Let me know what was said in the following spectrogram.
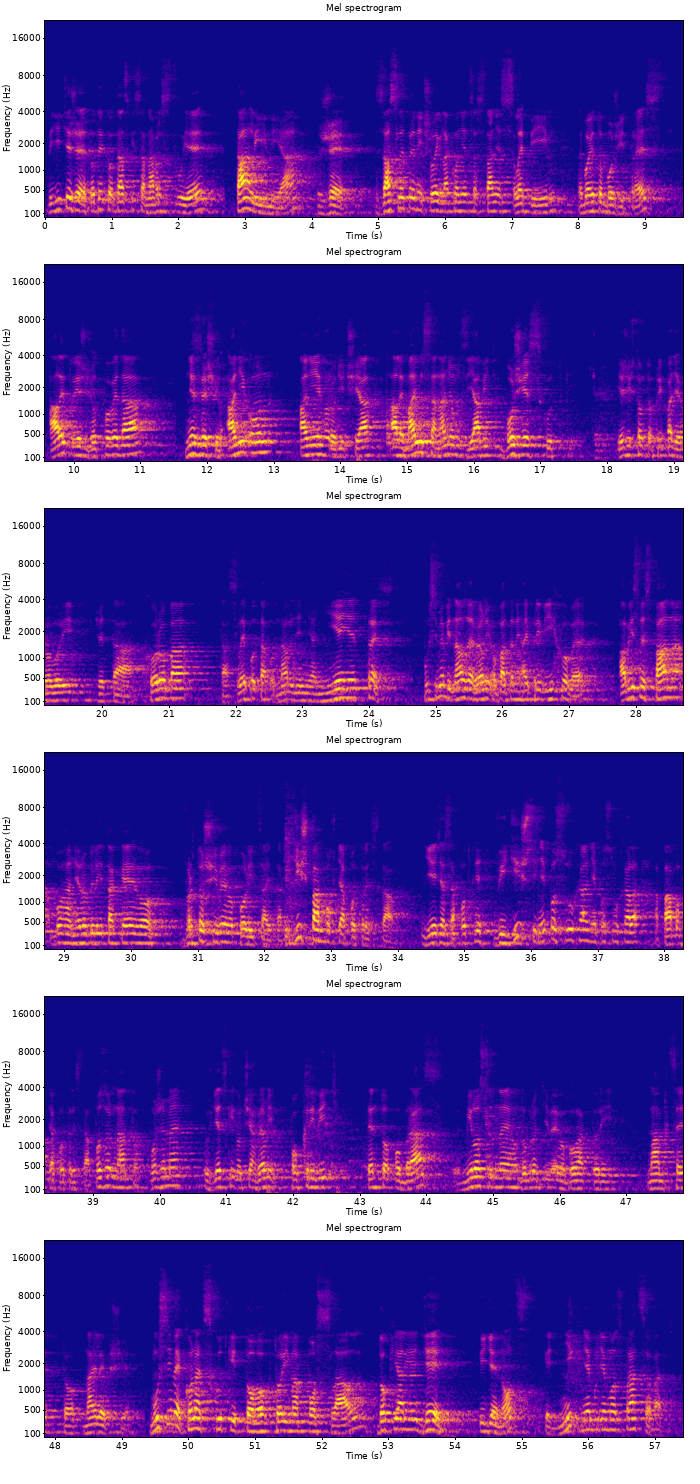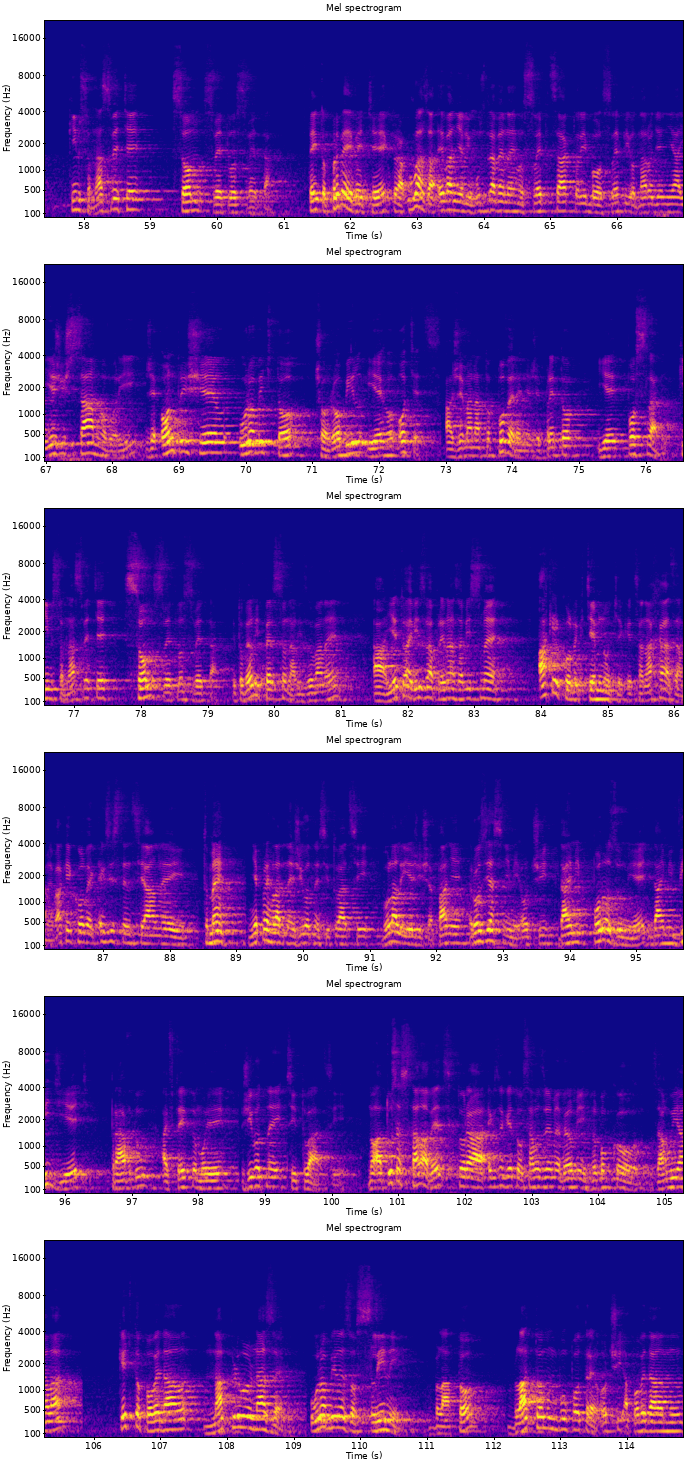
Vidíte, že do tejto otázky sa navrstvuje tá línia, že zaslepený človek nakoniec sa stane slepým, lebo je to Boží trest, ale tu Ježiš odpovedá, nezrešil ani on, ani jeho rodičia, ale majú sa na ňom zjaviť Božie skutky. Ježiš v tomto prípade hovorí, že tá choroba Tá slepota od narodenia nie je trest. Musíme byť naozaj veľmi opatrní aj pri výchove, aby sme z Pána Boha nerobili takého vrtošivého policajta. Vidíš, Pán Boh ťa potrestal. Dieťa sa potkne, vidíš, si neposlúchal, neposlúchala a Pán Boh ťa potrestal. Pozor na to. Môžeme už v detských očiach veľmi pokriviť tento obraz milosrdného, dobrotivého Boha, ktorý nám chce to najlepšie. Musíme konať skutky toho, ktorý ma poslal, dokiaľ je deň. Ide noc, keď nik nebude môcť pracovať. Kým som na svete, som svetlo sveta. Tejto prvej vete, ktorá uvádza evanelium uzdraveného slepca, ktorý bol slepý od narodenia, Ježiš sám hovorí, že on prišiel urobiť to, čo robil jeho otec. A že má na to poverenie, že preto je poslaný. Kým som na svete, som svetlo sveta. Je to veľmi personalizované a je to aj výzva pre nás, aby sme akejkoľvek temnote, keď sa nachádzame, v akejkoľvek existenciálnej tme, neprehľadnej životnej situácii, volali Ježiša, Pane, rozjasni mi oči, daj mi porozumieť, daj mi vidieť pravdu aj v tejto mojej životnej situácii. No a tu sa stala vec, ktorá exegetov samozrejme veľmi hlboko zaujala. Keď to povedal, napľul na zem, urobil zo sliny blato, blatom mu potrel oči a povedal mu,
